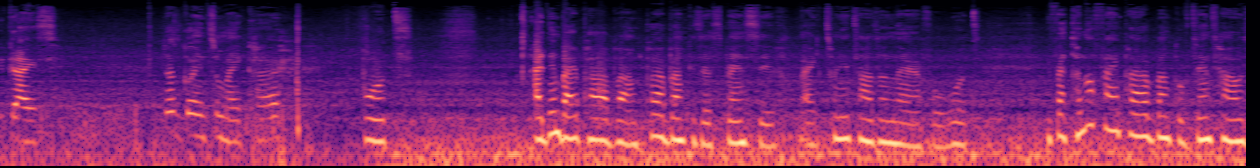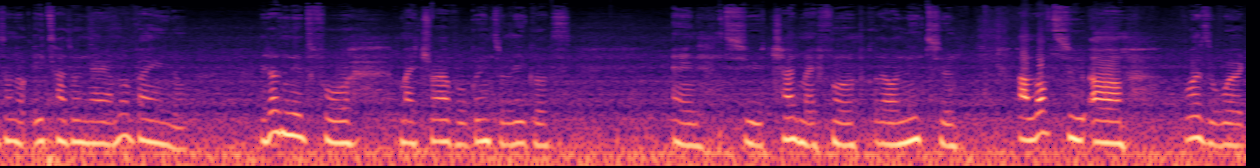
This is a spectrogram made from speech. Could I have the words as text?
You guys, just go into my car, but I didn't buy a power bank. Power bank is expensive, like 20,000 naira for what? If i cannot find power bank of 10,000 or 8,000 naira i'm not buying no i just need for my travel going to lagos and to charge my phone because i'll need to i love to um what's the word?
